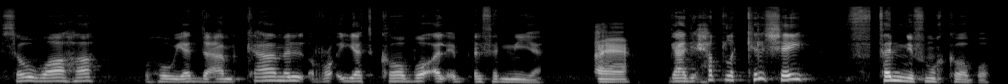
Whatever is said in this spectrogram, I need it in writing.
سواها وهو يدعم كامل رؤية كوبو الفنية. إيه. قاعد يحط لك كل شيء فني في مخ كوبو.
